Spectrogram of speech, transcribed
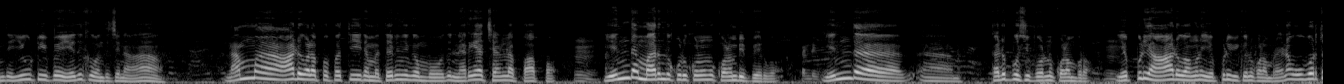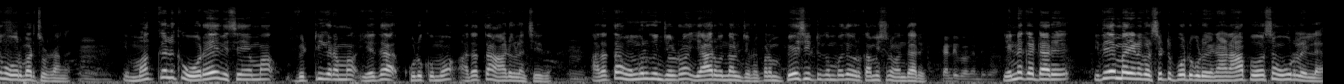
இந்த யூடியூப்பே எதுக்கு வந்துச்சுன்னா நம்ம ஆடு வளர்ப்பை பற்றி நம்ம தெரிஞ்சுக்கும் போது நிறையா சேனலை பார்ப்போம். எந்த மருந்து கொடுக்கணும்னு குழம்பி போயிடுவோம் எந்த தடுப்பூசி போடணும்னு குழம்புறோம். எப்படி ஆடு வாங்கணும் எப்படி விற்கணும் குழம்புறோம். ஏன்னா ஒவ்வொருத்தரும் ஒவ்வொரு மாதிரி சொல்கிறாங்க மக்களுக்கு ஒரே விஷயமா வெற்றிகரமாக எதை கொடுக்குமோ அதைத்தான் ஆடுகளம் செய்யுது. அதைத்தான் உங்களுக்கும் சொல்கிறோம் யார் வந்தாலும் சொல்கிறோம் இப்போ நம்ம பேசிகிட்டு இருக்கும்போதே ஒரு கமிஷனர் வந்தார். என்ன கேட்டார்? இதே மாதிரி எனக்கு ஒரு செட்டு போட்டு கொடு. நான் நாற்பது வருஷம் ஊரில் இல்லை.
